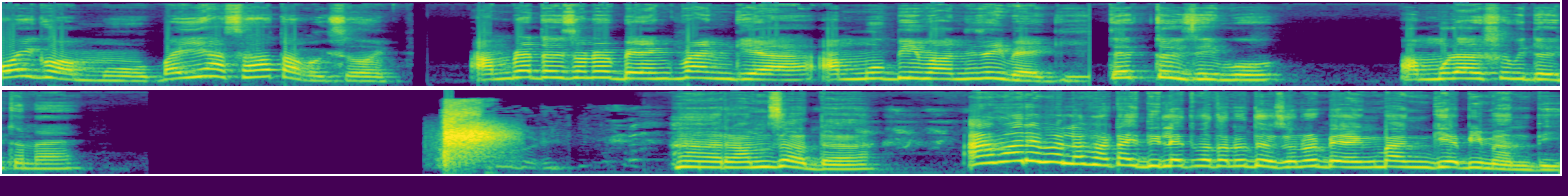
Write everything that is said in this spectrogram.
ওই গো আম্মু বাই হাসা হতা কইসই আমরা দুইজনের ব্যাংক ভাঙ্গিয়া আম্মু বিমান যাইবা কি? তেত তুই যাইব। আম্মুর আর সুবিধা হইতো না। হ্যাঁ রামজাদা। আমার বেলা ফাটাই দিলে তোমার তখন দুজনের ব্যাং বাঙ্গিয়া বিমান দি।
